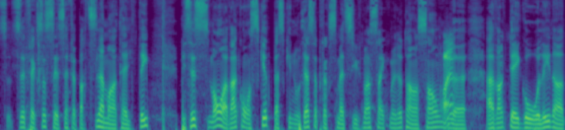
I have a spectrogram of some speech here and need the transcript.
Ça fait que ça, ça fait partie de la mentalité. Puis c'est Simon, avant qu'on se quitte, parce qu'il nous reste approximativement cinq minutes ensemble euh, avant que tu aies gaulé dans,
